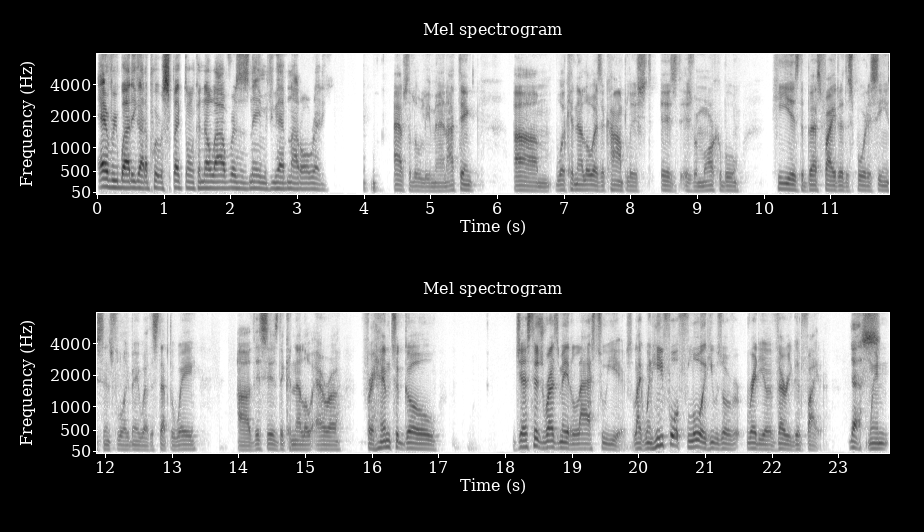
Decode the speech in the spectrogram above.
everybody got to put respect on Canelo Alvarez's name if you have not already. Absolutely, man. I think um, what Canelo has accomplished is is remarkable. He is the best fighter the sport has seen since Floyd Mayweather stepped away. Uh, this is the Canelo era. For him to go, just his resume the last two years. Like when he fought Floyd, he was already a very good fighter. Yes. When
